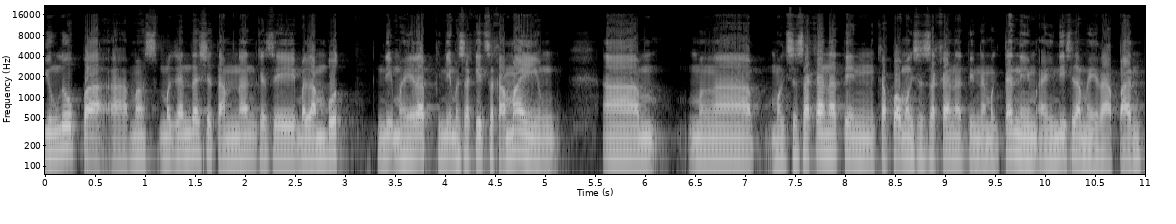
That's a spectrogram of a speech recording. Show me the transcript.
yung lupa ah, mas maganda siya tamnan kasi malambot, hindi mahirap, hindi masakit sa kamay yung um, mga magsasaka natin, kapwa magsasaka natin na magtanim ay hindi sila mahirapan.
